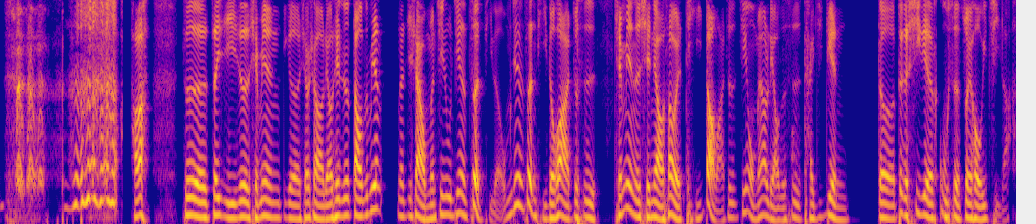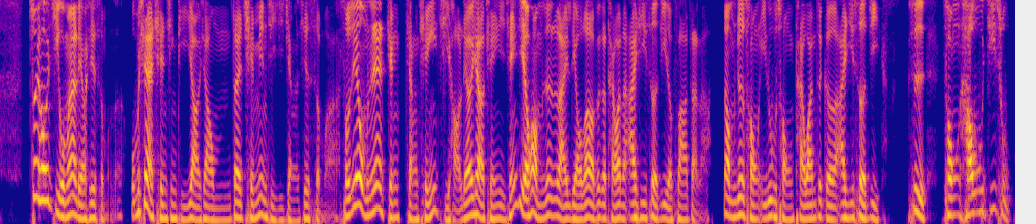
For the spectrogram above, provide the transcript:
好了，这这一集就是前面一个小小的聊天就到这边，那接下来我们进入今天的正题了。我们今天的正题的话，就是前面的闲聊稍微提到嘛，就是今天我们要聊的是台积电的这个系列的故事的最后一集啦。最后一集我们要聊些什么呢？我们现在前情提要一下，我们在前面几集讲了些什么啊？首先，我们现在讲讲前一集，好，聊一下前一集。前一集的话，我们就是来聊到这个台湾的 IC 设计的发展啊。那我们就从一路从台湾这个 IC 设计是从毫无基础，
